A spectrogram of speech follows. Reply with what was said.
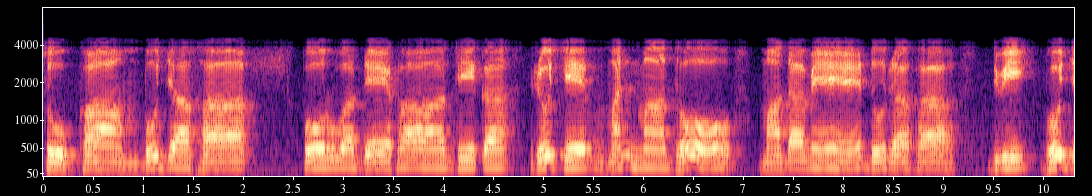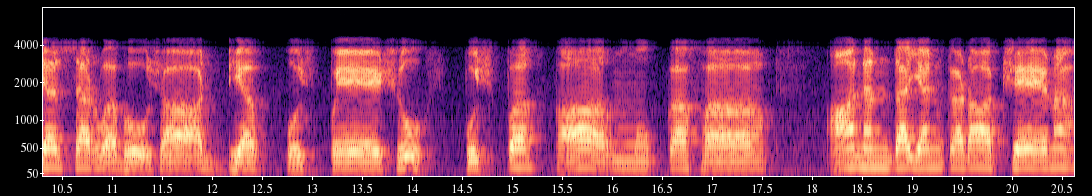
सुखाम्बुजः पूर्वदेहाधिकरुचिर्मन्मधो मदमेदुरः द्विभुजः सर्वभूषाढ्यः पुष्पेषु पुष्पकार्मुकः आनन्दयन् कडाक्षेण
